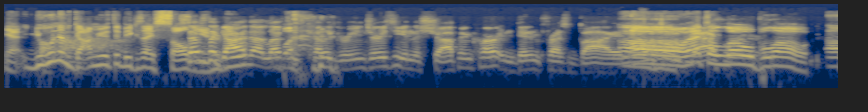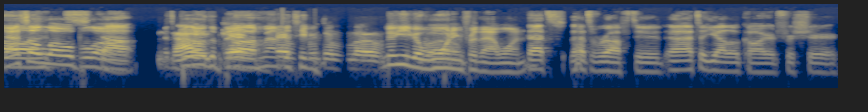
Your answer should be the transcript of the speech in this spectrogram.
Yeah, you wouldn't have got me with it because I saw Says the, the, guy that left but- his Kelly Green jersey in the shopping cart and didn't press buy. Oh, it's that's a low backward. blow. That's a Oh, low blow. stop. That's I below don't the belt. I'm gonna have to take. it's a I'm gonna give you a warning for that one. That's that's rough, dude. Uh, that's a yellow card for sure,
